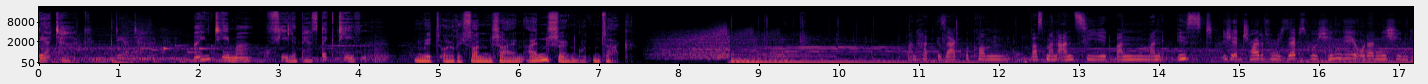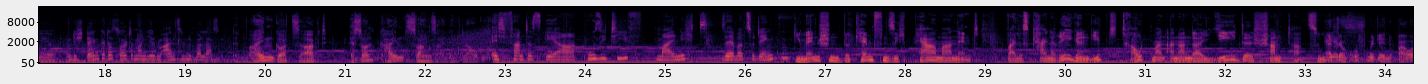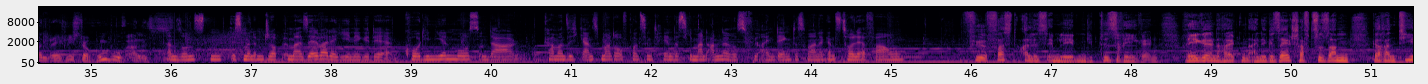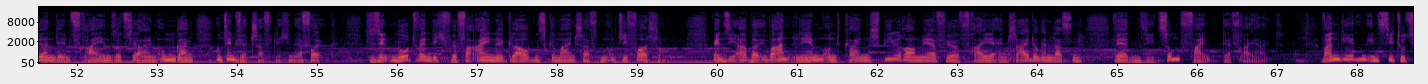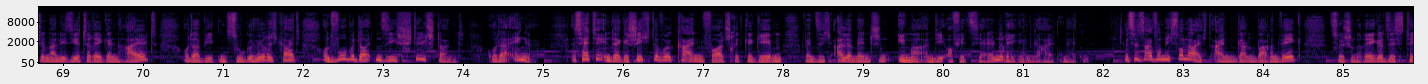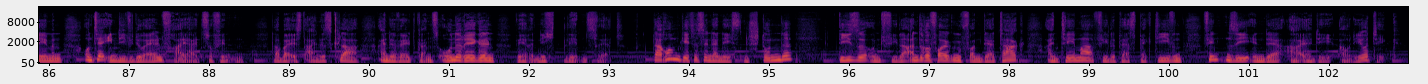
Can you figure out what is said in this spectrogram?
Der Tag. Der Tag. Ein Thema, viele Perspektiven. Mit Ulrich Sonnenschein einen schönen guten Tag. Man hat gesagt bekommen, was man anzieht, wann man isst. Ich entscheide für mich selbst, wo ich hingehe oder nicht hingehe. Und ich denke, das sollte man jedem Einzelnen überlassen. Denn mein Gott sagt, es soll kein Zwang sein im Glauben. Ich fand es eher positiv, mal nicht selber zu denken. Die Menschen bekämpfen sich permanent. Weil es keine Regeln gibt, traut man einander jede Schandtat zu. Hört doch auf mit den Bauernregeln, ist doch Humbug alles. Ansonsten ist man im Job immer selber derjenige, der koordinieren muss. Und da kann man sich ganz mal darauf konzentrieren, dass jemand anderes für einen denkt. Das war eine ganz tolle Erfahrung. Für fast alles im Leben gibt es Regeln. Regeln halten eine Gesellschaft zusammen, garantieren den freien sozialen Umgang und den wirtschaftlichen Erfolg. Sie sind notwendig für Vereine, Glaubensgemeinschaften und die Forschung. Wenn sie aber überhand nehmen und keinen Spielraum mehr für freie Entscheidungen lassen, werden sie zum Feind der Freiheit. Wann geben institutionalisierte Regeln Halt oder bieten Zugehörigkeit und wo bedeuten sie Stillstand oder Enge? Es hätte in der Geschichte wohl keinen Fortschritt gegeben, wenn sich alle Menschen immer an die offiziellen Regeln gehalten hätten. Es ist also nicht so leicht, einen gangbaren Weg zwischen Regelsystemen und der individuellen Freiheit zu finden. Dabei ist eines klar, eine Welt ganz ohne Regeln wäre nicht lebenswert. Darum geht es in der nächsten Stunde. Diese und viele andere Folgen von Der Tag, ein Thema, viele Perspektiven, finden Sie in der ARD Audiothek.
